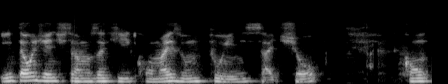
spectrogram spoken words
Então, gente, estamos aqui com mais um Twin Side Show. Com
